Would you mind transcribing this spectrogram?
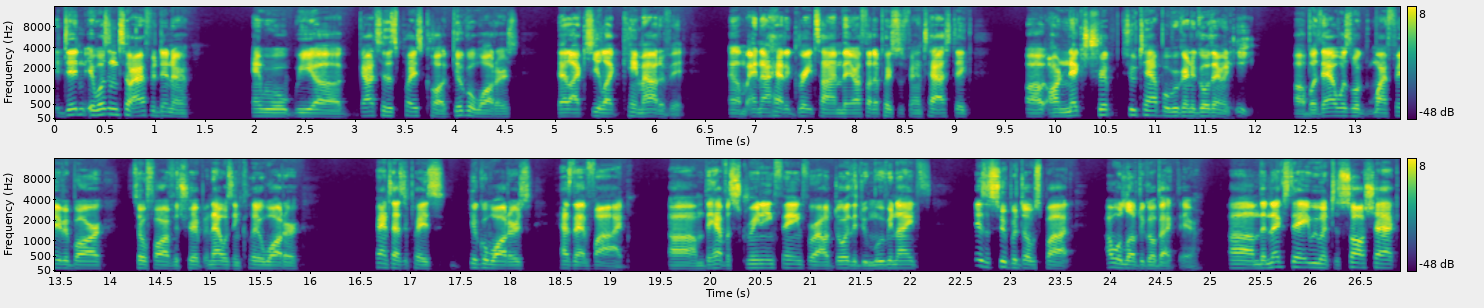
It didn't. It wasn't until after dinner, and we were, we uh got to this place called Giggle Waters that actually like came out of it. Um, and I had a great time there. I thought the place was fantastic. Uh, our next trip to Tampa, we're gonna go there and eat. Uh, but that was what my favorite bar so far of the trip, and that was in Clearwater. Fantastic place, Giggle Waters has that vibe. Um, they have a screening thing for outdoor. They do movie nights. It's a super dope spot. I would love to go back there. Um, the next day we went to Salt Shack,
